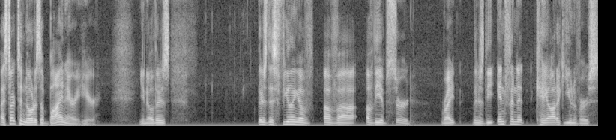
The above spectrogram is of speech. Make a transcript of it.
I start to notice a binary here. You know, there's there's this feeling of of uh, of the absurd, right? There's the infinite chaotic universe,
